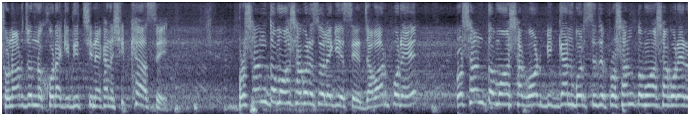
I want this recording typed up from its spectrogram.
শোনার জন্য খোরাকি দিচ্ছি না, এখানে শিক্ষা আছে। প্রশান্ত মহাসাগরে চলে গিয়েছে, যাওয়ার পরে প্রশান্ত মহাসাগর, বিজ্ঞান বলছে যে প্রশান্ত মহাসাগরের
